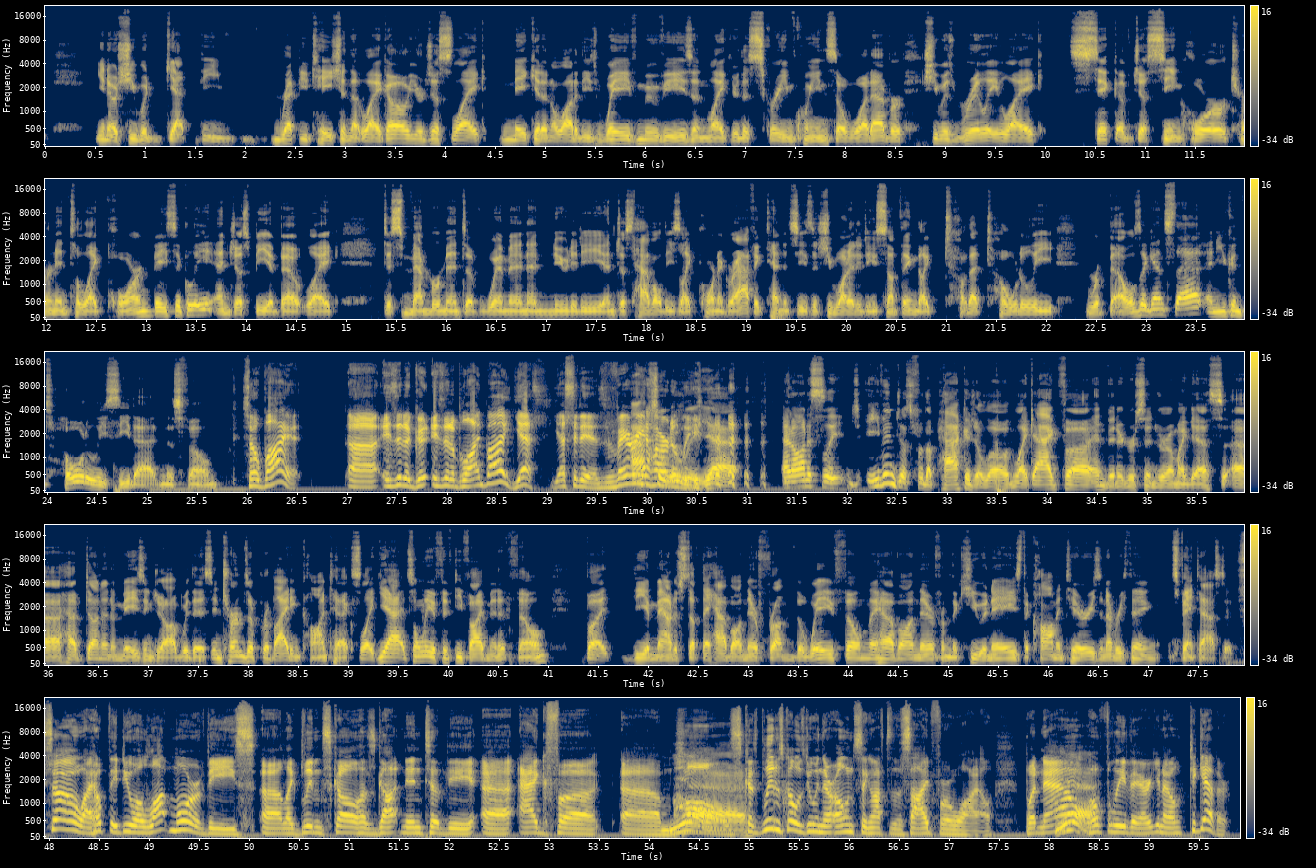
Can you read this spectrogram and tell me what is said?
you know she would get the reputation that like oh you're just like naked in a lot of these wave movies and like you're the scream queen so whatever. She was really like sick of just seeing horror turn into like porn basically and just be about like dismemberment of women and nudity and just have all these like pornographic tendencies that she wanted to do something like to- that totally rebels against that and you can totally see that in this film So buy it. Uh, is it a good? Is it a blind buy? Yes, yes, it is. Very Absolutely, heartily. yeah. And honestly, even just for the package alone, like Agfa and Vinegar Syndrome, I guess, uh, have done an amazing job with this in terms of providing context. Like, yeah, it's only a 55 minute film, but the amount of stuff they have on there from the wave film they have on there, from the Q and A's, the commentaries, and everything, it's fantastic. So I hope they do a lot more of these. Uh, like Bleeding Skull has gotten into the uh, Agfa um, Yeah. halls because Bleeding Skull was doing their own thing off to the side for a while, but now Yeah. hopefully they're you know together.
